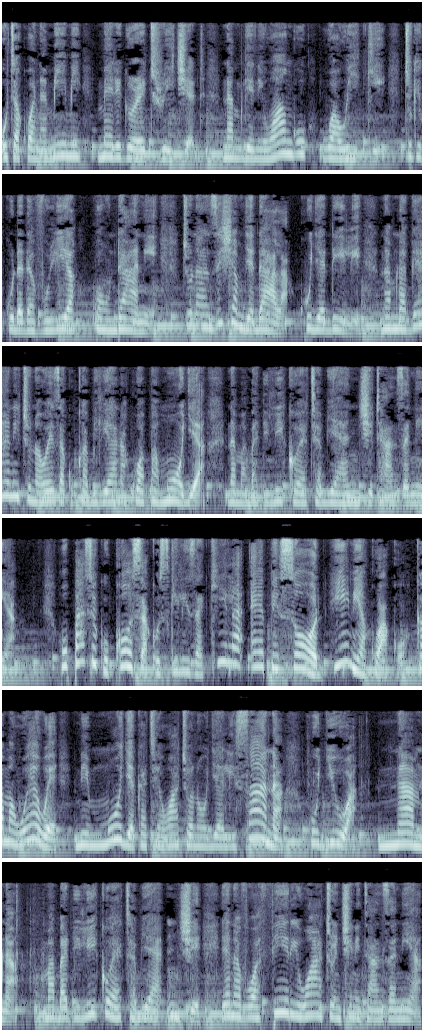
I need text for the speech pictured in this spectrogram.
utakuwa na mimi Mary Goret Richard na mgeni wangu wa wiki, tukikudadavulia kwa undani. Tunaanzisha mjadala kujadili namna gani tunaweza kukabiliana kwa pamoja na mabadiliko ya tabia ya nchi Tanzania. Hupasi kukosa kusikiliza kila episode. Hii ni ya kwako kama wewe ni mmoja kati ya watu wanaojali sana kujua namna mabadiliko ya tabia ya nchi yanavyoathiri watu nchini Tanzania,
